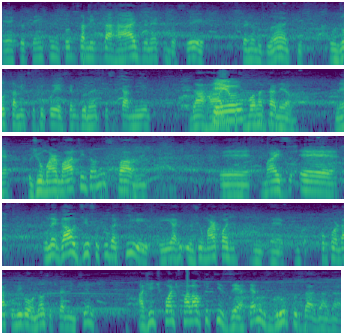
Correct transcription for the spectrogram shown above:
é, que eu tenho com todos os amigos da rádio, né? Com você, Fernando Blanc, os outros amigos que eu fui conhecendo durante esse caminho da rádio Eu- Futebol na Canela, né? O Gilmar Matos, então, não se fala, né? É, mas é, o legal disso tudo aqui, e a- o Gilmar pode é, concordar comigo ou não, se eu estiver mentindo, a gente pode falar o que quiser, até nos grupos da, da- da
